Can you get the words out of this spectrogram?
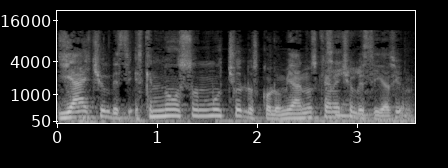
y ha hecho investigación, es que no son muchos los colombianos que han Sí. hecho investigación,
